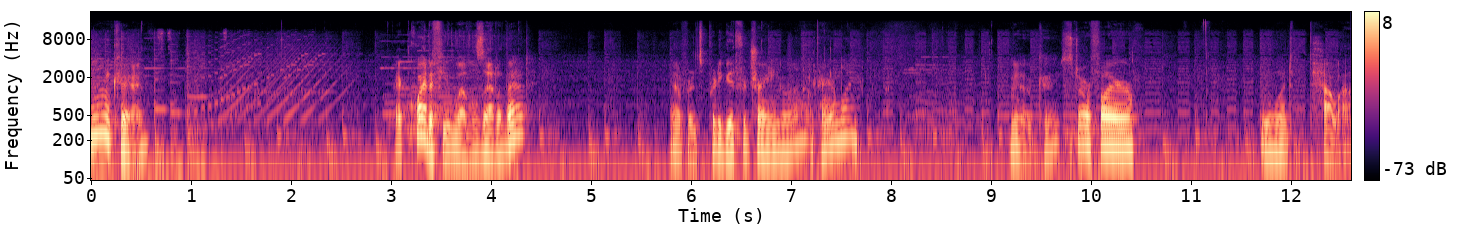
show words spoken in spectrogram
Okay. Got quite a few levels out of that. Alfred's pretty good for training on, apparently. Okay, Starfire. We want power.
